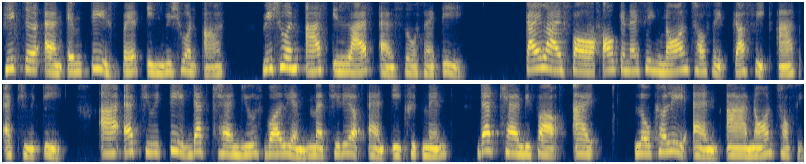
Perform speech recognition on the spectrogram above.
picture and empty space in visual art, visual art in life and society. Guideline for organizing non-toxic graphic art activity are activities that can use volume, material, and equipment that can be found locally and are non-toxic.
